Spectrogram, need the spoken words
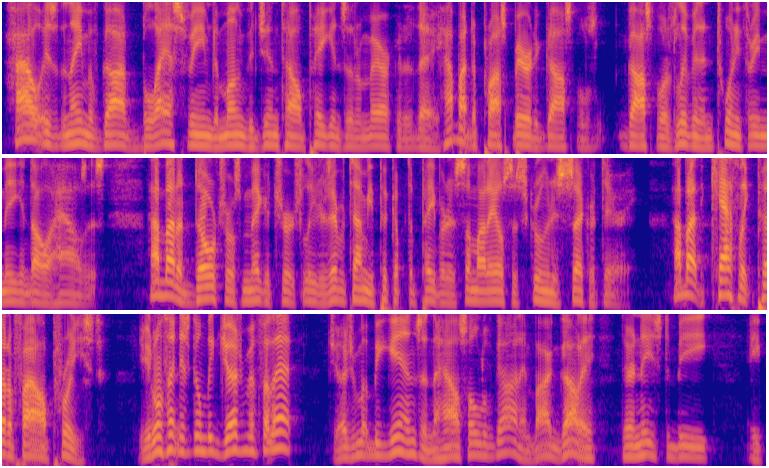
How is the name of God blasphemed among the Gentile pagans in America today? How about the prosperity gospels, gospelers living in $23 million houses? How about adulterous megachurch leaders? Every time you pick up the paper, there's somebody else screwing his secretary. How about the Catholic pedophile priest? You don't think there's going to be judgment for that? Judgment begins in the household of God, and by golly, there needs to be a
